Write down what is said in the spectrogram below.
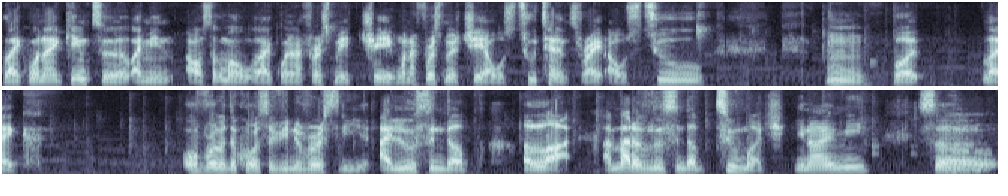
Like when I came to, I mean, I was talking about like when I first met Che. When I first met Che, I was too tense, right? I was too, mm, but like over the course of university, I loosened up a lot. I might have loosened up too much. You know what I mean? So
